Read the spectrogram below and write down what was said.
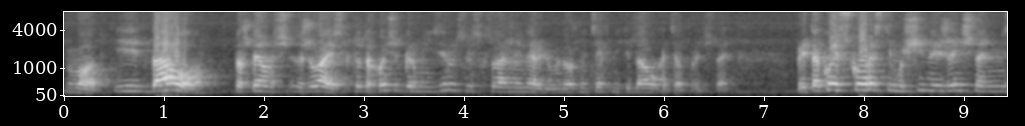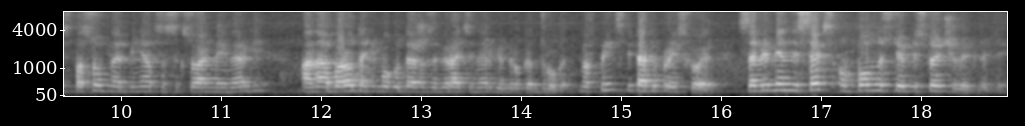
Вот. И дао, то, что я вам желаю, если кто-то хочет гармонизировать свою сексуальную энергию, вы должны техники дао хотя бы прочитать. При такой скорости мужчина и женщина, они не способны обменяться сексуальной энергией, а наоборот, они могут даже забирать энергию друг от друга. Но в принципе так и происходит. Современный секс, он полностью обесточивает людей.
